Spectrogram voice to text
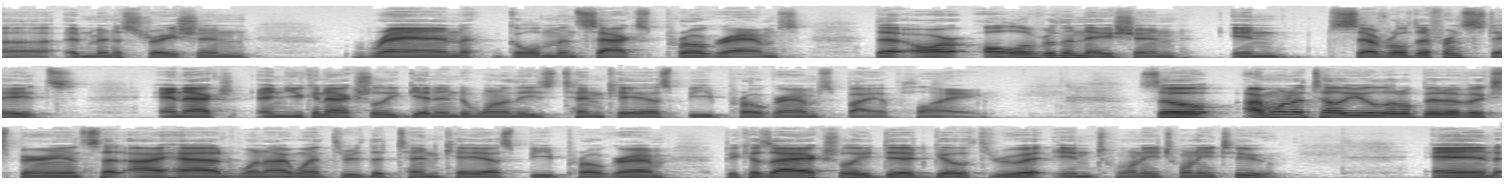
uh, administration ran Goldman Sachs programs that are all over the nation in several different states, and act- and you can actually get into one of these 10KSB programs by applying. So I want to tell you a little bit of experience that I had when I went through the 10KSB program because I actually did go through it in 2022. And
